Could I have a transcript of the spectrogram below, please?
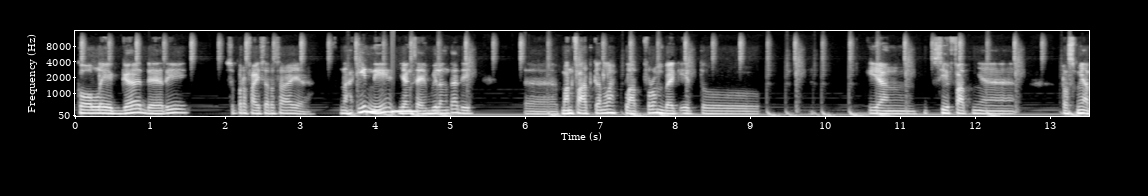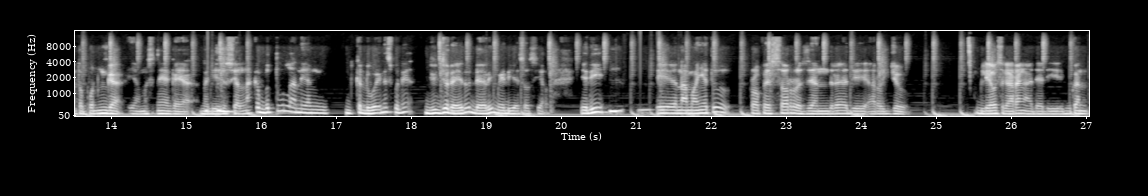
kolega dari supervisor saya. Nah ini hmm. yang saya bilang tadi uh, manfaatkanlah platform baik itu yang sifatnya resmi ataupun enggak yang maksudnya kayak media sosial. Nah kebetulan yang kedua ini sebenarnya jujur ya itu dari media sosial. Jadi eh, namanya tuh Profesor Zandra di Arojo. Beliau sekarang ada di bukan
